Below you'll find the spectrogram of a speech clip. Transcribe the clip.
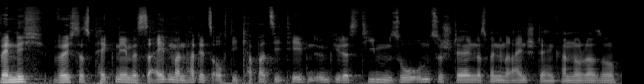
Wenn nicht, würde ich das Pack nehmen. Es sei denn, man hat jetzt auch die Kapazitäten, irgendwie das Team so umzustellen, dass man den reinstellen kann oder so.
